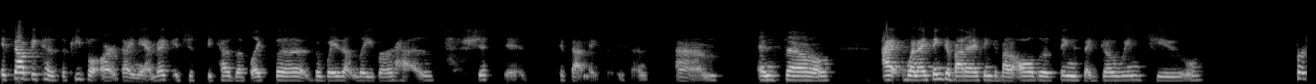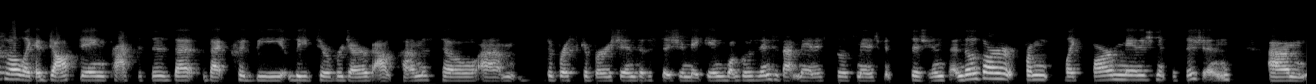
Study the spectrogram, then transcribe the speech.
it's not because the people aren't dynamic it's just because of like the the way that labor has shifted if that makes any sense um, and so I, when I think about it, I think about all the things that go into, first of all, like adopting practices that that could be lead to regenerative outcomes. So um, the risk aversion, the decision making, what goes into that manage those management decisions, and those are from like farm management decisions. Um,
